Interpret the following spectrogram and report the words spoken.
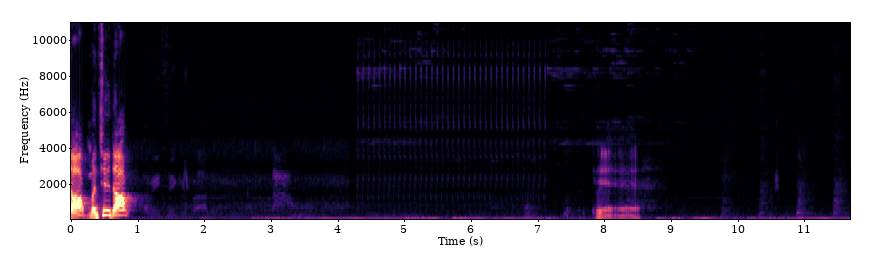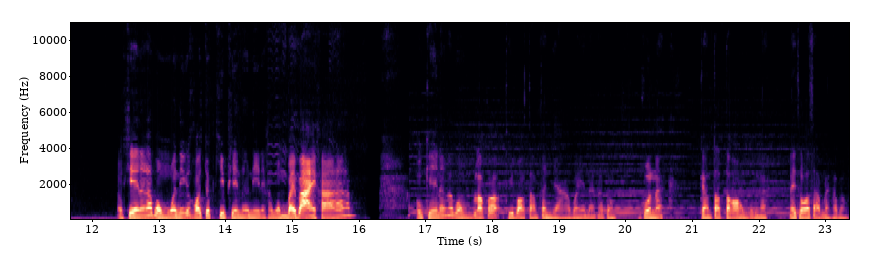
dog มันชื่อ dog โอเค โอเคนะครับผมวันนี้ก็ขอจบคลิปเพียงเท่านี้นะครับผมบายบายครับ โอเคนะครับผมเราก็ที่บอกตามสัญญาไว้นะครับผมทุกคนนะ การตัดต่อของผมนะ ในโทรศัพท์นะครับผม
